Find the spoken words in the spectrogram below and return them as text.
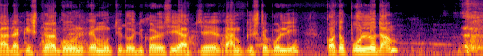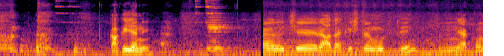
রাধাকৃষ্ণ আর গৌরনীতায় মূর্তি তৈরি করা হয়েছে যাচ্ছে রামকৃষ্ণ পল্লী। কত পড়ল দাম? কাকে জানে? রয়েছে রাধাকৃষ্ণের মূর্তি। এখন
